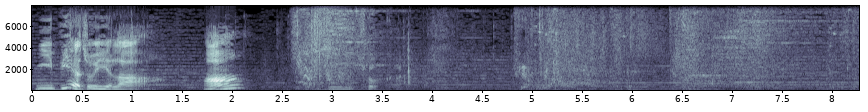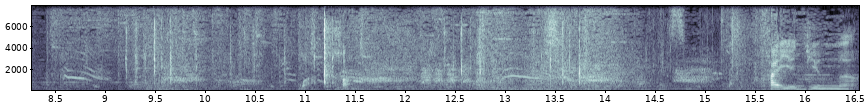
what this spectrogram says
你别追了啊。我靠。太人精了。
